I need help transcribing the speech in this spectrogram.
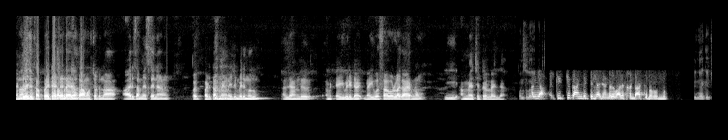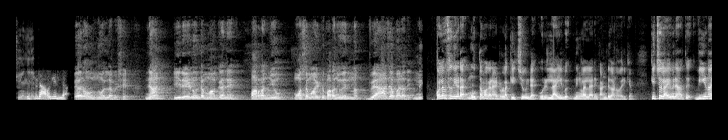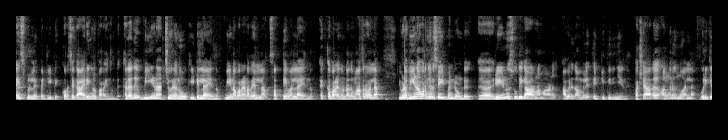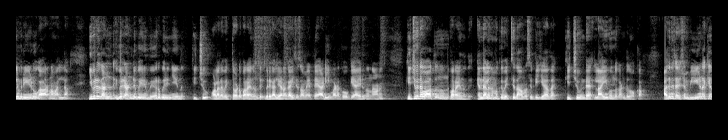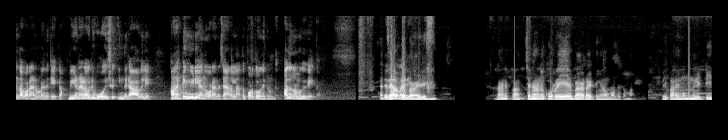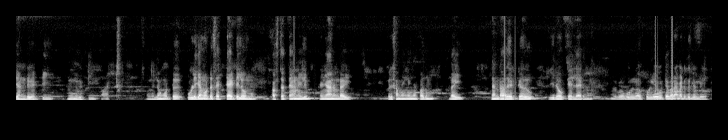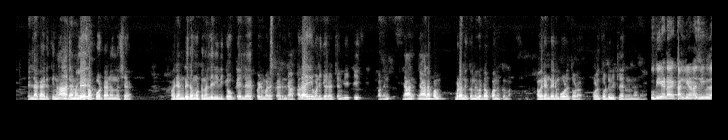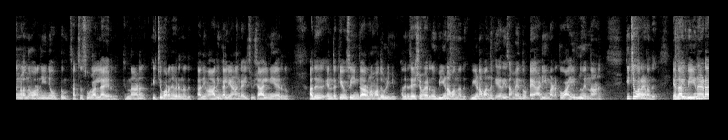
രണ്ടുപേരും സെപ്പറേറ്റ് ആയിട്ട് തന്നെയായിരുന്നു താമസിച്ചോണ്ടിരുന്നത്. ആ- ആ ഒരു സമയത്ത് തന്നെയാണ് അമ്മയാണേലും വരുന്നതും. അല്ലാണ്ട് മറ്റേ ഇവർ ഡൈവേഴ്സ് ആവാനുള്ള കാരണം ഈ അമ്മ മനസ്സിലായി. അല്ല കിച്ചു കണ്ടിട്ടില്ല ഞങ്ങൾ വഴക്കുണ്ടാക്കുന്നതൊന്നും. പിന്നെ കിച്ചു അറിയില്ല. വേറെ ഒന്നുമല്ല വിഷയം. ഞാൻ ഈ രേണുവിന്റെ മകനെ പറഞ്ഞു മോശമായിട്ട് പറഞ്ഞു എന്ന വ്യാജ പരാതി കൊല്ലം സുധിയുടെ മൂത്ത മകനായിട്ടുള്ള കിച്ചുവിന്റെ ഒരു ലൈവ് നിങ്ങളെല്ലാവരും കണ്ടു കാണുമായിരിക്കും. കിച്ചു ലൈവിനകത്ത് വീണ എസ് പറ്റിയിട്ട് കുറച്ച് കാര്യങ്ങൾ പറയുന്നുണ്ട്. അതായത് വീണ കിച്ചുവിനെ നോക്കിയിട്ടില്ല എന്നും വീണ പറയണത് എല്ലാം സത്യമല്ല എന്നും ഒക്കെ പറയുന്നുണ്ട്. അത് മാത്രമല്ല ഇവിടെ വീണ പറഞ്ഞൊരു സ്റ്റേറ്റ്മെന്റ് ഉണ്ട് രേണുസുതി കാരണമാണ് അവർ തമ്മിൽ തെറ്റിപ്പിരിഞ്ഞതെന്ന് പക്ഷേ അത് അങ്ങനെയൊന്നും അല്ല. ഒരിക്കലും രേണു കാരണമല്ല. ഇവർ രണ്ട് ഇവർ രണ്ടുപേരും വേറെ പിരിഞ്ഞെന്ന് കിച്ചു വളരെ വ്യക്തമായിട്ട് പറയുന്നുണ്ട്. ഇവർ കല്യാണം കഴിച്ച സമയത്തെ അടിയും വഴക്കും ഒക്കെ ആയിരുന്നെന്നാണ് കിച്ചുവിന്റെ ഭാഗത്തു നിന്ന് പറയുന്നത്. എന്തായാലും നമുക്ക് വെച്ച് താമസിപ്പിക്കാതെ കിച്ചുവിന്റെ ലൈവ് ഒന്ന് കണ്ടു നോക്കാം. അതിനുശേഷം വീണയ്ക്ക് എന്താ പറയാനുള്ളതെന്ന് കേൾക്കാം. വീണയുടെ ഒരു വോയിസ് ഇന്ന് രാവിലെ കണക്റ്റിംഗ് മീഡിയ എന്ന് പറയുന്ന ചാനലിനകത്ത് പുറത്തു വന്നിട്ടുണ്ട്. അത് നമുക്ക് കേൾക്കാം. അതാണ് ഇപ്പൊ അച്ഛനാണ് കൊറേ ബാഡായിട്ട് ഇങ്ങനെ ഒന്നുകൊണ്ടിരിക്കുന്നത് ഈ പറയുന്ന ഒന്ന് കെട്ടി രണ്ട് കെട്ടി മൂന്ന് കെട്ടി. ഒന്നിലും അങ്ങോട്ട് പുള്ളിക്ക് അങ്ങോട്ട് സെറ്റ് ആയിട്ടില്ല ഒന്നും. ഫസ്റ്റത്തെ ആണെങ്കിലും ഞാനുണ്ടായി. ഒരു സമയം കഴിഞ്ഞപ്പോൾ അതും ഇതായി. രണ്ടാമത് കെട്ടിയത് ഈ ലോക്കെ അല്ലായിരുന്നു പുള്ളിയെ കുറ്റം പറയാൻ പറ്റത്തില്ലല്ലോ. എല്ലാ കാര്യത്തിനും സപ്പോർട്ടാണ് പക്ഷെ രണ്ടുപേരും അങ്ങോട്ട് നല്ല രീതിക്ക് ഒക്കെ അല്ല? എപ്പോഴും മഴക്കാരൻ രാത്രി രണ്ടു മണിക്ക് ഒരച്ഛൻ വീട്ടിൽ ഞാൻ ഞാനപ്പം ഇവിടെ നിൽക്കുന്നു ഇവരുടെ ഒപ്പം നിൽക്കുന്നു. അവർ രണ്ടുപേരും പോളത്തോടെ. പോളത്തോട്ട് വീട്ടിലായിരുന്നു പുതിയയുടെ കല്യാണ ജീവിതങ്ങൾ എന്ന് പറഞ്ഞു കഴിഞ്ഞാൽ ഒട്ടും സക്സസ്ഫുൾ അല്ലായിരുന്നു. എന്നാണ് കിച്ചു പറഞ്ഞു വരുന്നത്. ആദ്യം ആദ്യം കല്യാണം കഴിച്ചു ശാലിനിയായിരുന്നു അത് എന്തൊക്കെയോ സീൻ കാരണം അത് ഒഴിഞ്ഞു. അതിനുശേഷമായിരുന്നു വീണ വന്നത്. വീണ വന്ന് കയറിയ സമയം തൊട്ടേ അടിയും വഴക്കുമായിരുന്നു എന്നാണ് കിച്ചു പറയണത്. എന്നാൽ വീണയുടെ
